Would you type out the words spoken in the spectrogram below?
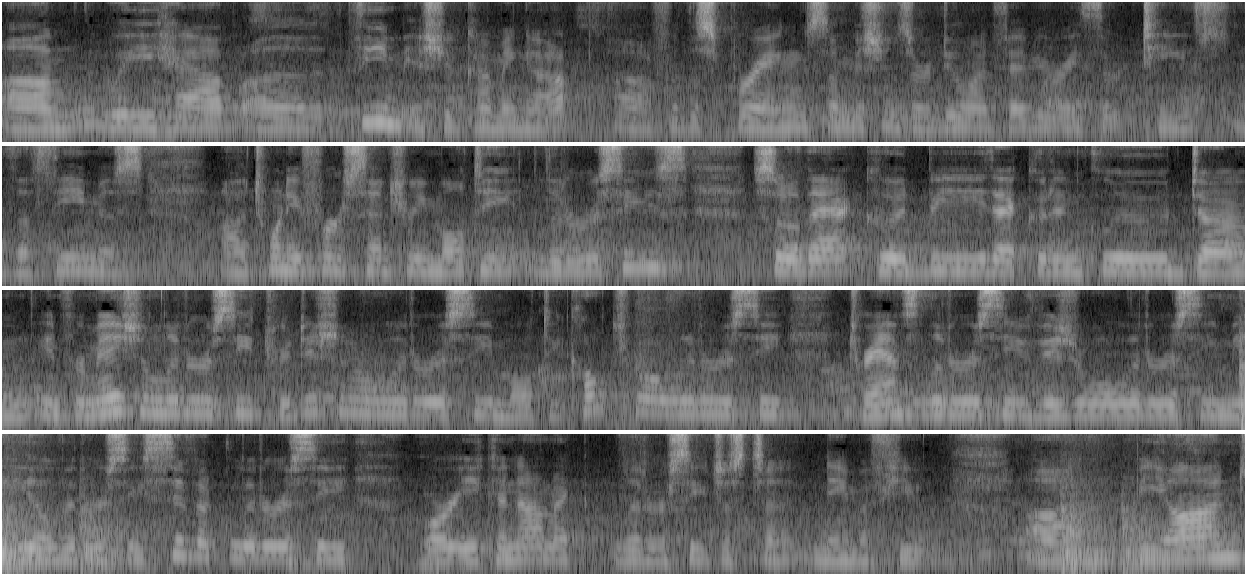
Um, we have a theme issue coming up uh, for the spring. Submissions are due on February 13th. The theme is uh, 21st century multiliteracies. So that could be that could include um, information literacy, traditional literacy, multicultural literacy, transliteracy, visual literacy, media literacy, civic literacy, or economic literacy, just to name a few. Um, beyond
